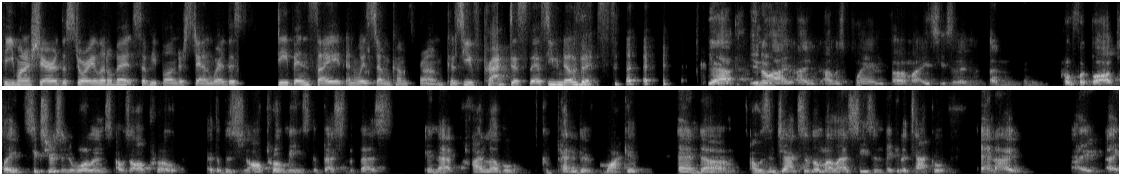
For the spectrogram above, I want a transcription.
You want to share the story a little bit so people understand where this deep insight and wisdom comes from? Because you've practiced this you know this. Yeah you know i i, I was playing uh, my A season in, in, in pro football. I played six years in new orleans. I was all pro. At the position all pro means the best of the best in that high level competitive market and um, I was in Jacksonville my last season making a tackle, and I, I, I,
